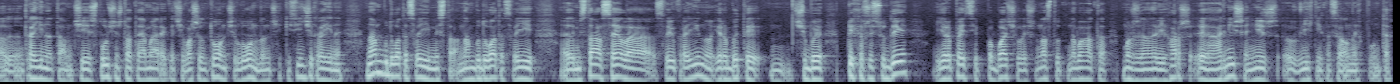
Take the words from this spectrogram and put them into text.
е, країна, там, чи Сполучені Штати Америки, чи Вашингтон, чи Лондон, чи якісь інші країни, нам будувати свої міста, нам будувати свої е, міста, села, свою країну і робити, щоб приїхавши сюди, європейці побачили, що в нас тут набагато може навіть е, гарніше, ніж в їхніх населених пунктах.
